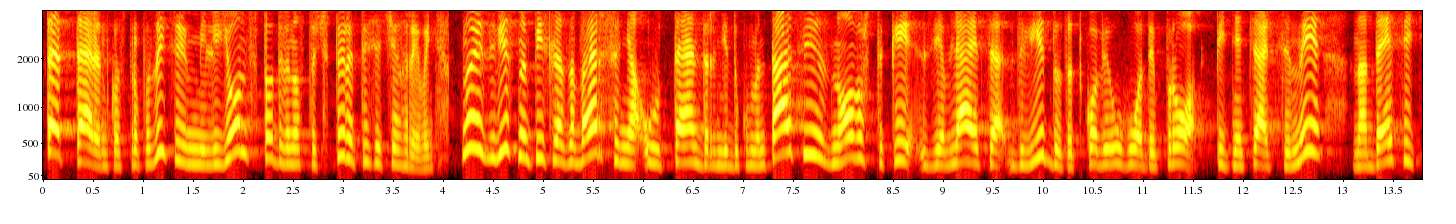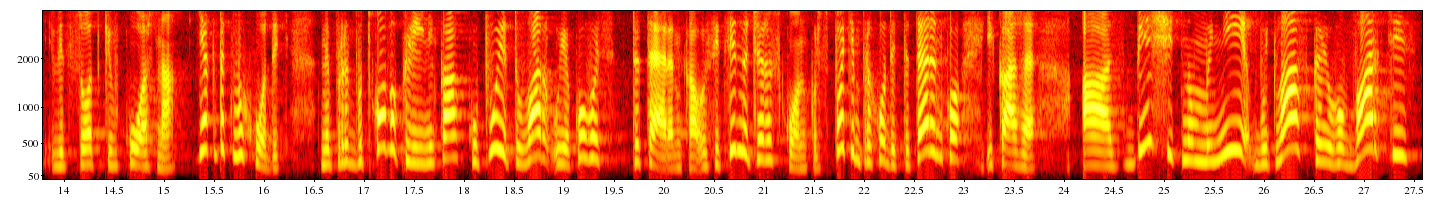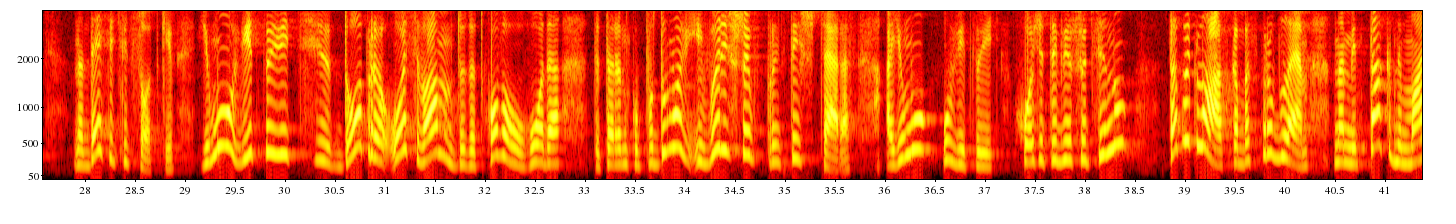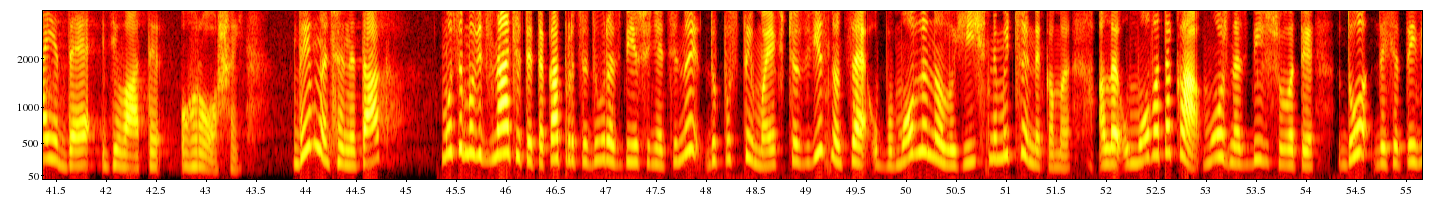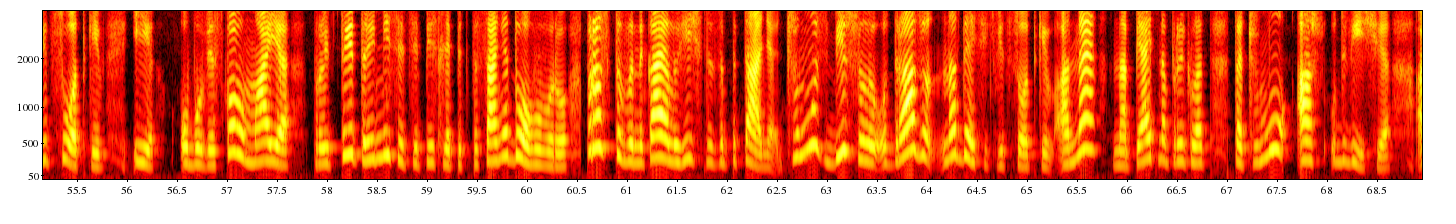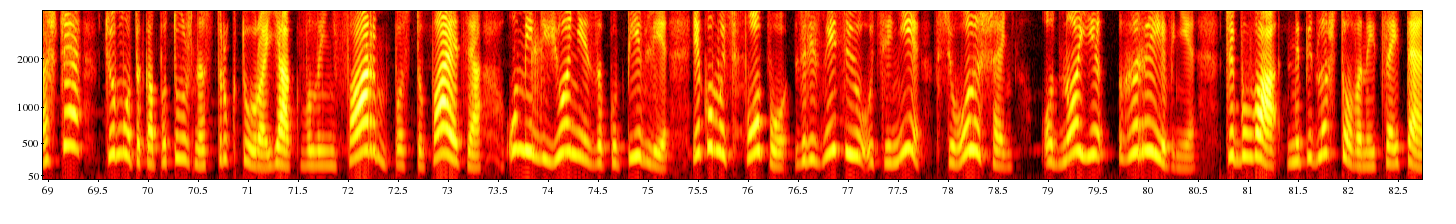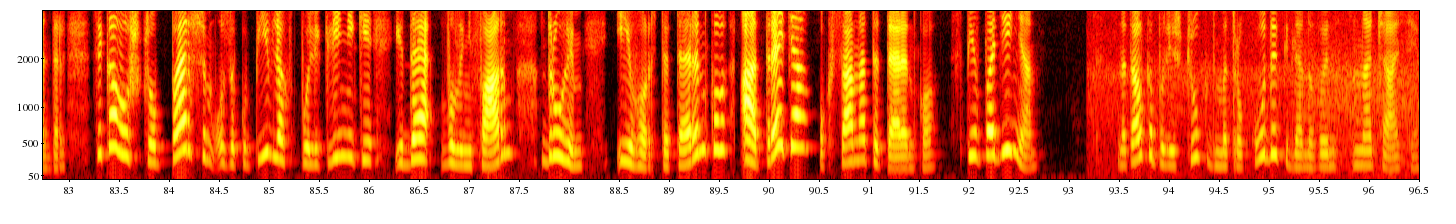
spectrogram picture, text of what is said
Тетеренко з пропозицією мільйон 194 тисячі гривень. Ну і звісно, після завершення у тендерній документації знову ж таки з'являються дві додаткові угоди про підняття ціни на 10% кожна. Як так виходить? Неприбуткова клініка купує товар у якогось Тетеренка офіційно через конкурс. Потім приходить Тетеренко і каже: А збільшіть ну мені, будь ласка, його вартість на 10%. Йому у відповідь добре, ось вам додаткова угода. Тетеренко подумав і вирішив прийти ще раз. А йому у відповідь: хочете більшу ціну? Та, будь ласка, без проблем. Нам і так немає де дівати грошей. Дивно чи не так? Мусимо відзначити, така процедура збільшення ціни допустима, якщо, звісно, це обумовлено логічними чинниками. Але умова така: можна збільшувати до 10% і обов'язково має пройти три місяці після підписання договору. Просто виникає логічне запитання: чому збільшили одразу на 10%, а не на 5%, наприклад, та чому аж удвічі? А ще чому така потужна структура, як Волиньфарм, поступається у мільйонній закупівлі якомусь ФОПу з різницею у ціні всього лишень одної гривні. Чи бува не підлаштований цей тендер? Цікаво, що першим у закупівлях в поліклініки іде Волиньфарм, другим Ігор Тетеренко, а третя Оксана Тетеренко. Співпадіння. Наталка Поліщук, Дмитро Кудик для новин на часі.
